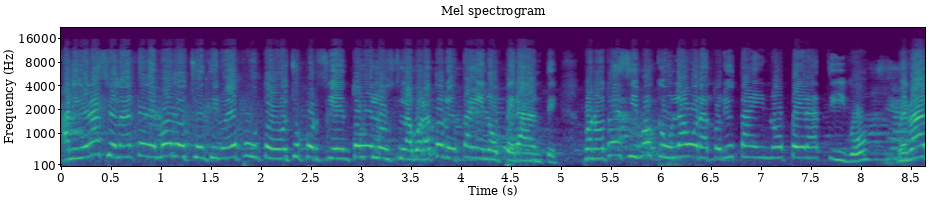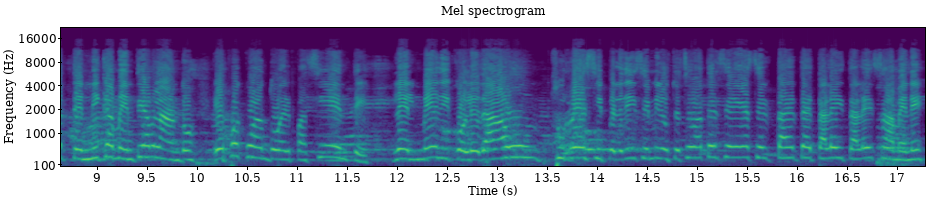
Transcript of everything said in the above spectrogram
A nivel nacional tenemos el 89.8% de los laboratorios están inoperantes. Cuando nosotros decimos que un laboratorio está inoperativo, ¿verdad? Técnicamente hablando, es pues cuando el paciente, el médico le da un, su récipe, le dice, mire, usted se va a tener que hacer tales tal, tal, y tales exámenes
